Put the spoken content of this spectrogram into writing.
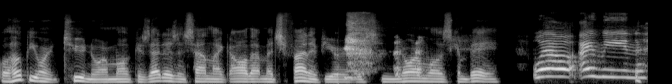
Well, I hope you weren't too normal because that doesn't sound like all that much fun if you were just normal as can be. Well, I mean,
